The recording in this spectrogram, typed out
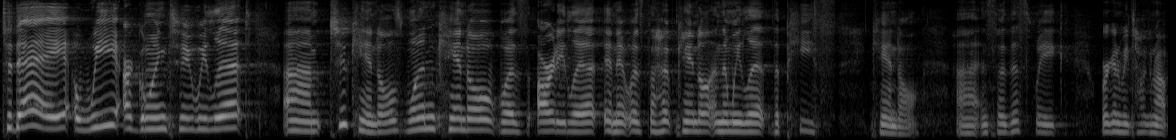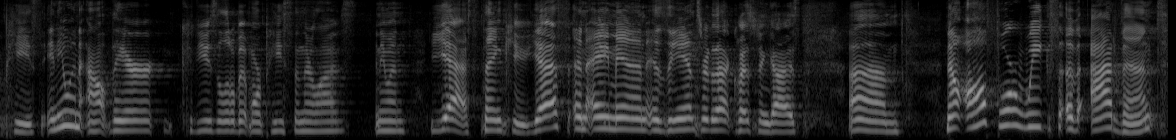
today we are going to, we lit um, two candles. One candle was already lit, and it was the hope candle, and then we lit the peace candle. Uh, and so this week, we're going to be talking about peace. Anyone out there could use a little bit more peace in their lives? Anyone? Yes, thank you. Yes and amen is the answer to that question, guys. Um, now, all four weeks of Advent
